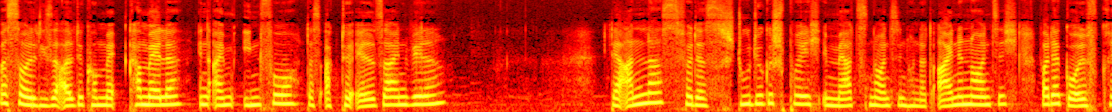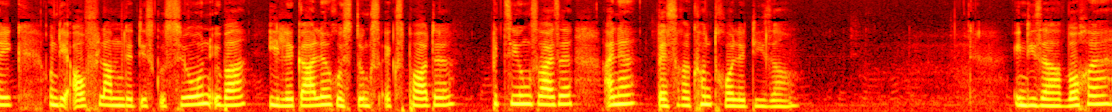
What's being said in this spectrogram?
Was soll diese alte Kamelle in einem Info, das aktuell sein will? Der Anlass für das Studiogespräch im März 1991 war der Golfkrieg und die aufflammende Diskussion über illegale Rüstungsexporte bzw. eine bessere Kontrolle dieser. In dieser Woche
